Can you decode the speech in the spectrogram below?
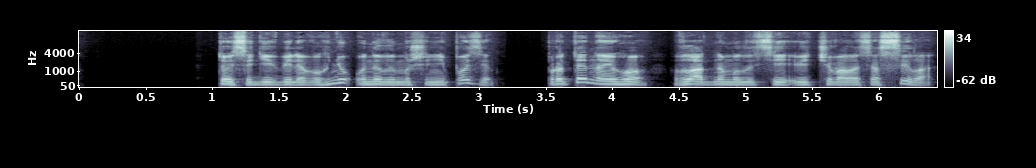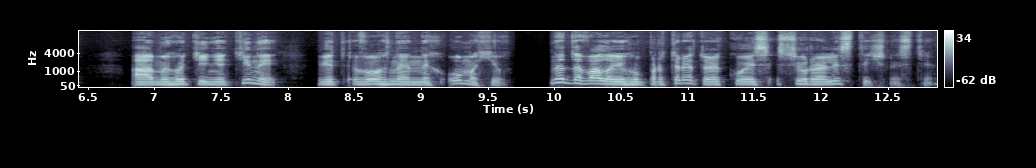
Той сидів біля вогню у невимушеній позі, проте на його владному лиці відчувалася сила, а миготіння тіней від вогненних омахів надавало його портрету якоїсь сюрреалістичності.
